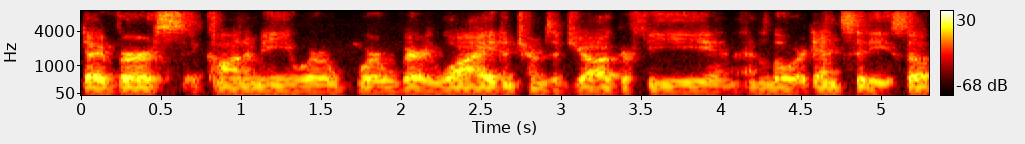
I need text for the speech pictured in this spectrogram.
diverse economy we're, we're very wide in terms of geography and, and lower density so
